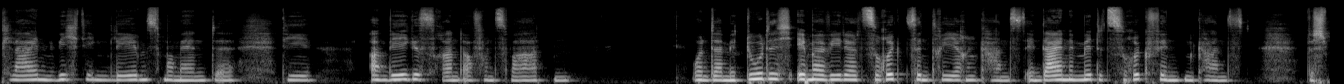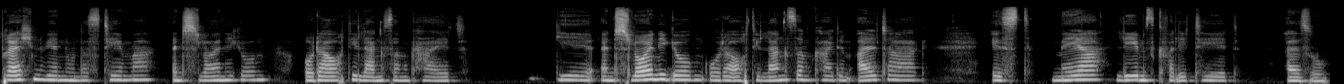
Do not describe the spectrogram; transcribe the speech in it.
kleinen wichtigen Lebensmomente, die am Wegesrand auf uns warten. Und damit du dich immer wieder zurückzentrieren kannst, in deine Mitte zurückfinden kannst, besprechen wir nun das Thema Entschleunigung oder auch die Langsamkeit. Die Entschleunigung oder auch die Langsamkeit im Alltag ist mehr Lebensqualität, also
